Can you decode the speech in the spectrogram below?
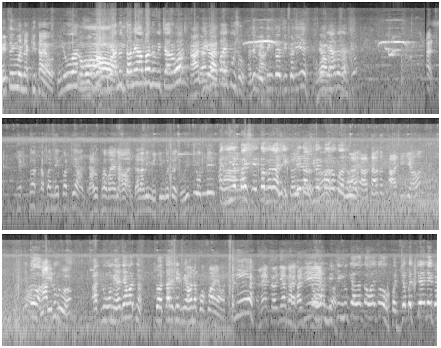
મીટિંગમાં નક્કી થાય એવું હે? તમે આવવાનું વિચારો હો. સાચી વાત. પૂછો. મીટિંગ તો હજી કરીએ. એક તો ખબર નહીં પડતી અંધારું થવાય ના અંધારાની મીટિંગો તો જોઈ હતી અમને? અને એ પછી શેતમ રાશિ, એ રાશિ હોય બરોબર. આવતા આવતા થાકી ગયા હો. એ તો આટલું આટલું આમ હેડે હોત ને તો અત્યારે થી મેહોને પોકવા આવ્યા હોત. અલે ચોજા મફાજી મીટિંગનું કહેતા તો હોય તો ભજ્જો બચ્ચે નહીં બે.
